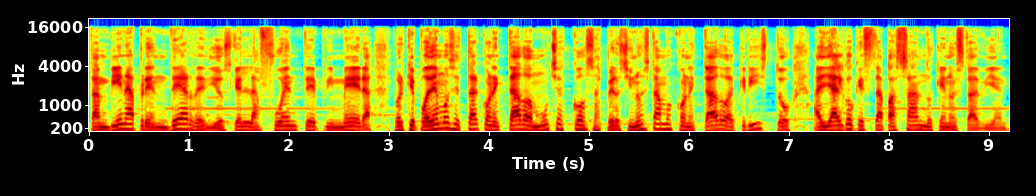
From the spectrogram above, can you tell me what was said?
también aprender de Dios, que es la fuente primera. Porque podemos estar conectados a muchas cosas, pero si no estamos conectados a Cristo, hay algo que está pasando que no está bien.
